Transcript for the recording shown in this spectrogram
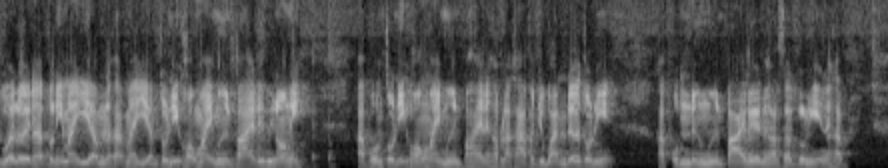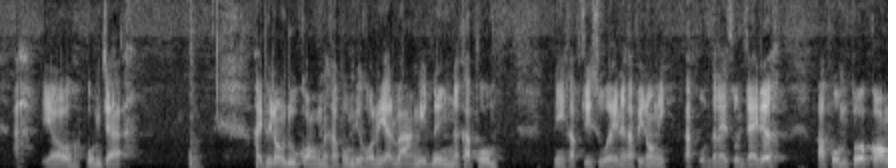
สวยๆเลยนะครับตัวนี้มาเยี่ยมนะครับมาเยี่ยมตัวนี้ของใหม่หมื่นป้ายด้วยพี่น้องนี่ครับผมตัวนี้ของใหม่หมื่นป้ายนะครับราคาปัจจุบันเด้อตัวนี้ ครับผมหนึ่งหมื่นป้ายเลยนะครับสำหรับตัวนี้นะครับอะเดี๋ยวผมจะให้พี่น้องดูกล่องนะครับ ผมเดี๋ยวขออนุญาตวางนิดนึงนะครับ ผมนี่ครับสวยๆนะครับพี่น้องนี่ครับผมท่านใดสนใจเด้อครับผมตัวกล่อง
